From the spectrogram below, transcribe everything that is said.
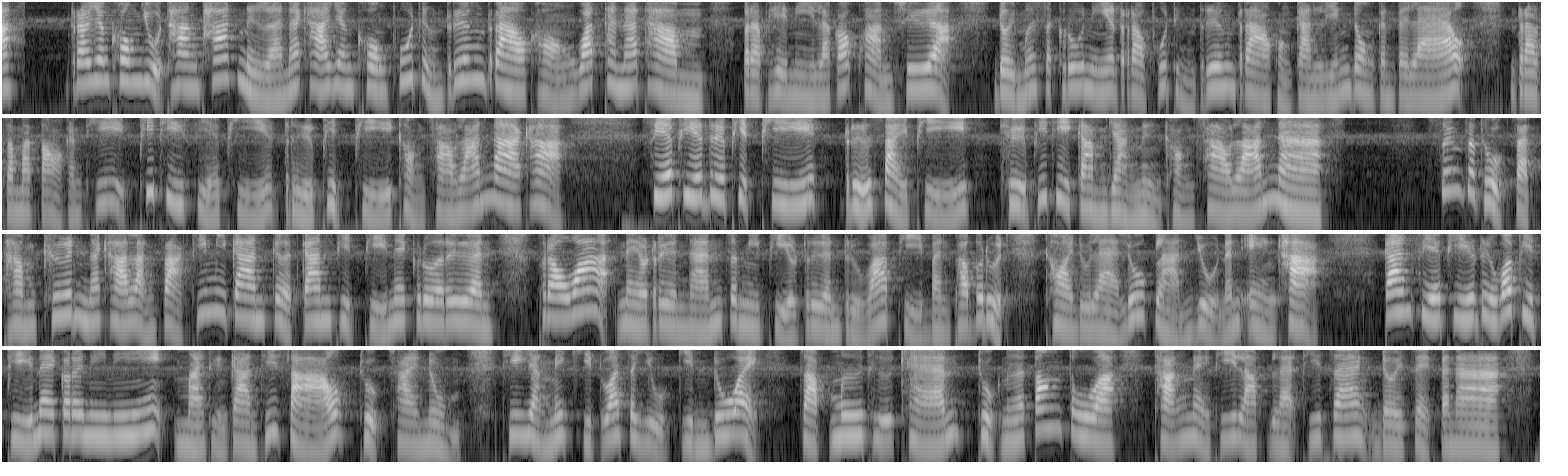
เรายังคงอยู่ทางภาคเหนือนะคะ ยังคงพูดถึงเรื่องราวของวัฒนธรรม ประเพณีแล้วก็ความเชื่อ โดยเมื่อสักครู่นี้เราพูดถึงเรื่องราวของการเลี้ยงดงกันไปแล้ว เราจะมาต่อกันที่พิธีเสียผีหรือผิดผีของชาวล้านนาค่ะเสียผีหรือผิดผีหรือใส่ผี คือพิธีกรรมอย่างหนึ่งของชาวล้านนา ซึ่งจะถูกจัดทำขึ้นนะคะ หลังจากที่มีการเกิดการผิดผีในครัวเรือน เพราะว่าในเรือนนั้นจะมีผีเรือนหรือว่าผีบรรพบุรุษ คอยดูแลลูกหลานอยู่นั่นเองค่ะการเสียผีหรือว่าผิดผีในกรณีนี้ หมายถึงการที่สาวถูกชายหนุ่ม ที่ยังไม่คิดว่าจะอยู่กินด้วย จับมือถือแขน ถูกเนื้อต้องตัว ทั้งในที่ลับและที่แจ้งโดยเจตนา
